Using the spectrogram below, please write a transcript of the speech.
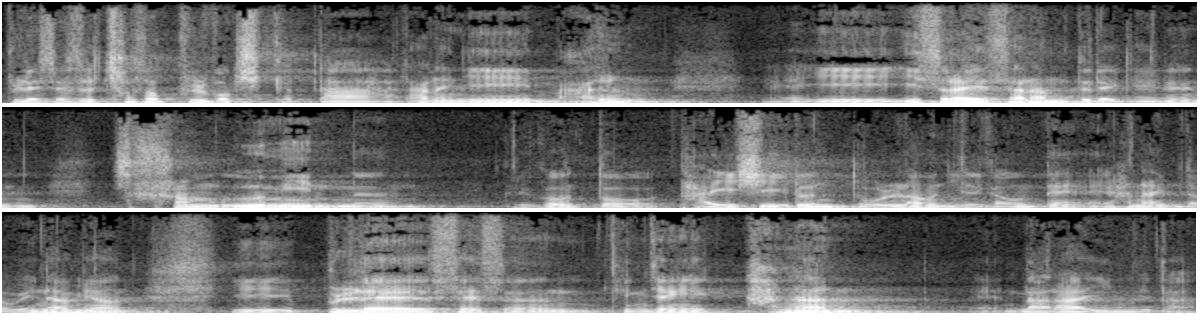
블레셋을 쳐서 굴복시켰다라는 이 말은 이 이스라엘 사람들에게는 참 의미 있는 그리고 또 다윗이 이룬 놀라운 일 가운데 하나입니다. 왜냐하면 이 블레셋은 굉장히 강한 나라입니다.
